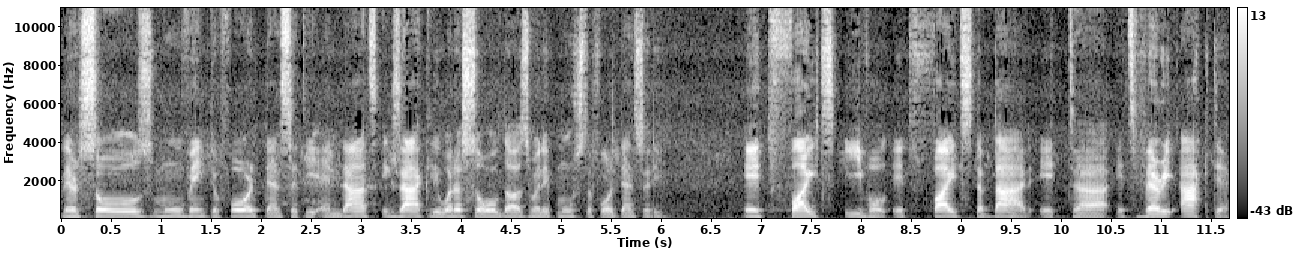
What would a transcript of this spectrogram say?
Their souls moving to fourth density, and that's exactly what a soul does when it moves to fourth density. It fights evil. It fights the bad. It uh, it's very active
